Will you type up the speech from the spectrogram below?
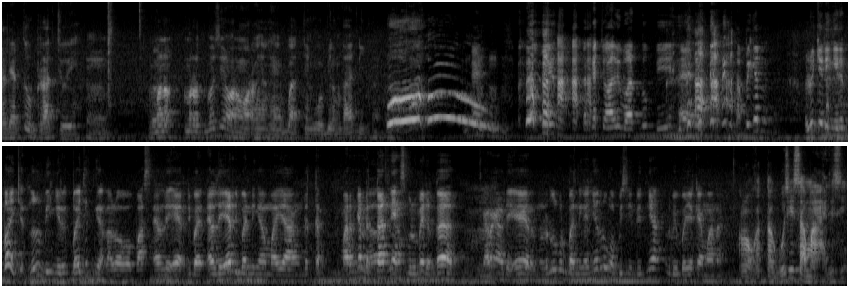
LDR tuh berat cuy Hmm. Menur- menurut gue sih orang-orang yang hebat yang gue bilang tadi tapi terkecuali buat lu pi. Eh, tapi kan lu jadi ngirit budget, lu lebih ngirit budget nggak kalau pas LDR LDR dibanding sama yang dekat. Kemarin kan dekat nih yang sebelumnya dekat. Sekarang LDR. Menurut lu perbandingannya lu ngabisin duitnya lebih banyak yang mana? kalau kata gue sih sama aja sih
